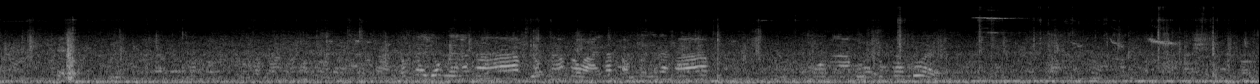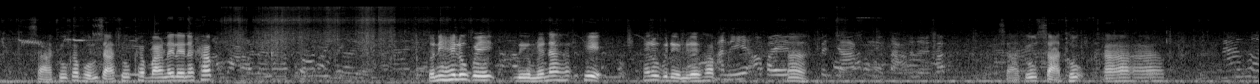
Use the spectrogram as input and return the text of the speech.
ได้ยกเลยนะครับ ยกน้ำถวายครับสองมือนะครับโมนาบุญทุกท่านด้วย สาธุครับผมสาธุครับวางได้เลยนะครับ ตัวนี้ให้ลูกไปดื่มเลยนะพี่ให้ลูกไปดื่มเลยครับ อันนี้เอาไปอ่า เป็นยาของหลวงตาไปเลยครับ สาธุสาธุครับน้าเธอ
